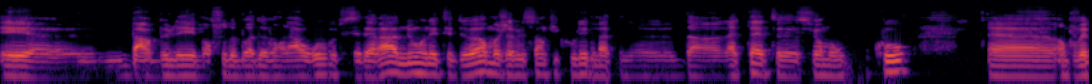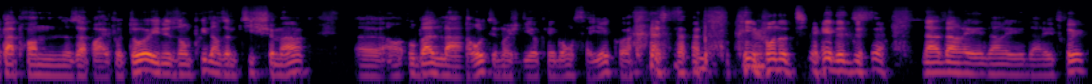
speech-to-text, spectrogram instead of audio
et euh, barbelés, morceaux de bois devant la route, etc. Nous, on était dehors. Moi, j'avais le sang qui coulait ma, dans la tête sur mon cou. Euh, on ne pouvait pas prendre nos appareils photo. Ils nous ont pris dans un petit chemin euh, au bas de la route. Et moi, je dis, OK, bon, ça y est, quoi. ils vont nous tirer dans, les, trucs.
